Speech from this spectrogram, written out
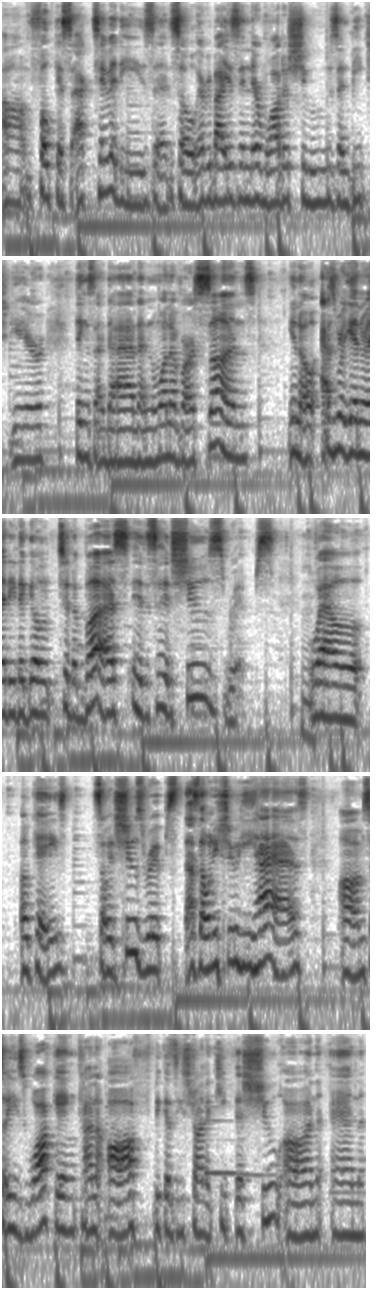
um, focus activities, and so everybody's in their water shoes and beach gear, things like that. And one of our sons, you know, as we're getting ready to go to the bus, his his shoes rips. Well, okay, so his shoes rips. That's the only shoe he has. Um, so he's walking kind of off because he's trying to keep this shoe on. And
